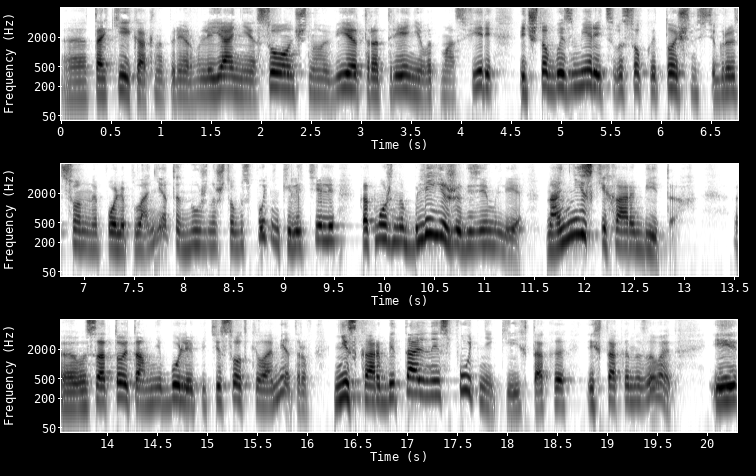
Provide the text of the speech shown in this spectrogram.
Э, такие как, например, влияние солнечного ветра, трение в атмосфере. Ведь чтобы измерить с высокой точностью гравитационное поле планеты, нужно, чтобы спутники летели как можно ближе к Земле, на низких орбитах, э, высотой там не более 500 километров, низкоорбитальные спутники, их так, их так и называют. И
